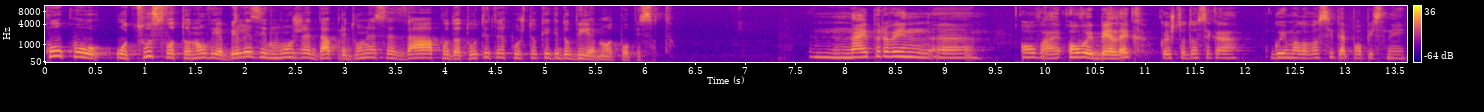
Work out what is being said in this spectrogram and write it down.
Колку отсутството на овие белези може да придонесе за податотите кои што ќе ги добиеме од пописот? Најпрвен ова, овој белег, кој што досега го имало во сите пописни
